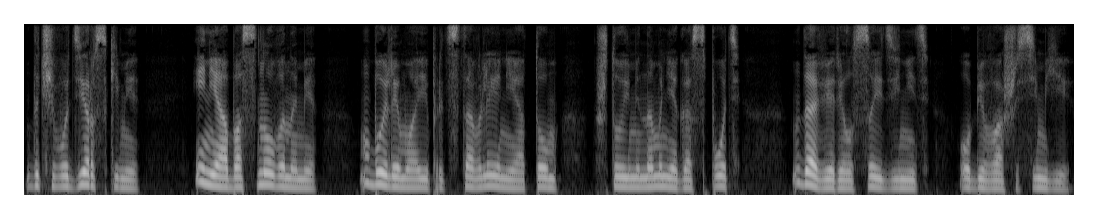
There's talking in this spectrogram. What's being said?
до чего дерзкими и необоснованными были мои представления о том, что именно мне Господь доверил соединить обе ваши семьи.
